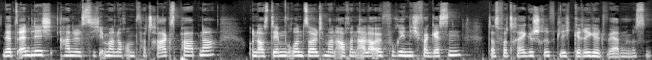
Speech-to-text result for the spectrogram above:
Letztendlich handelt es sich immer noch um Vertragspartner und aus dem Grund sollte man auch in aller Euphorie nicht vergessen, dass Verträge schriftlich geregelt werden müssen.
